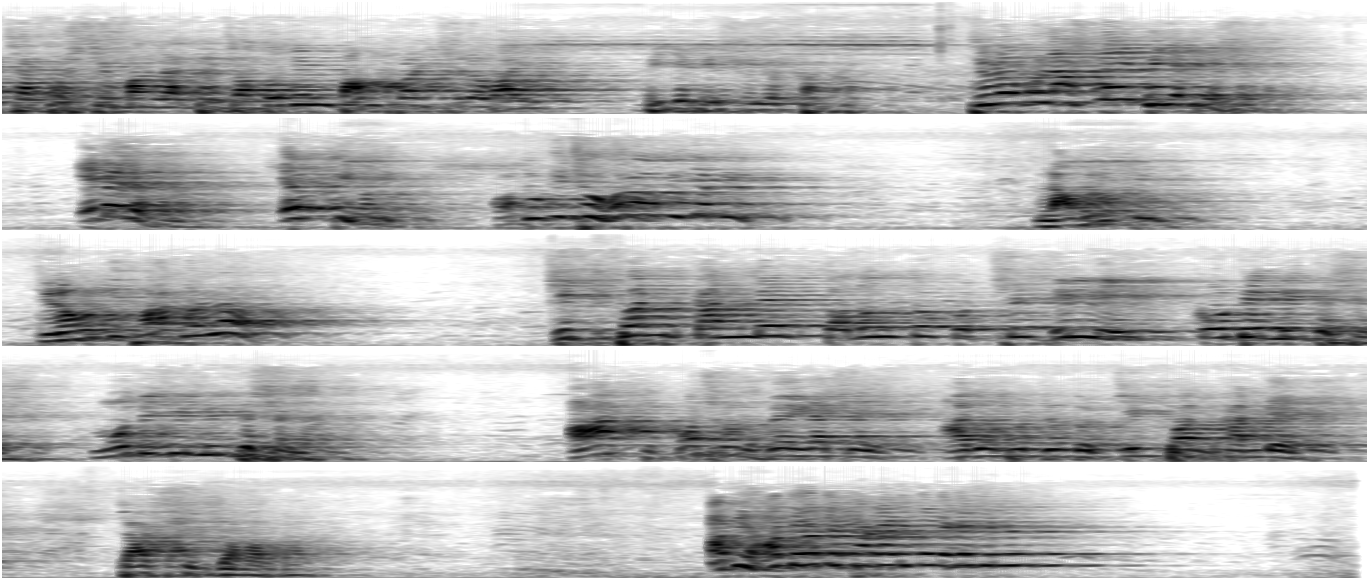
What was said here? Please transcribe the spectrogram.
আচ্ছা পশ্চিমবাংলাতে যতদিন বামফ্রন্ট ছিল ভাই, বিজেপির সুযোগ পাবে তৃণমূল আসলেই বিজেপি এসে এমএলএ হলো এমপি হলো কত কিছু হলো বিজেপি? না হলো কি? তৃণমূল কি ধরা পড়ল? চিটফান্ড কাণ্ডের তদন্ত করছে দিল্লি, কোর্টের নির্দেশে। মোদীজির নির্দেশে না আট বছর হয়ে গেছে, আজও পর্যন্ত চিটফান্ড কাণ্ডের চার্জশিট জমা আপনি হাতে হাতে টাকা দিতে রেখেছিলেন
